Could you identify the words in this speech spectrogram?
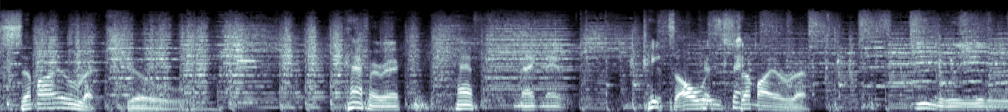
semi-erect show. Half erect, half magnetic. Tape It's always cassette. semi-erect. Usually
